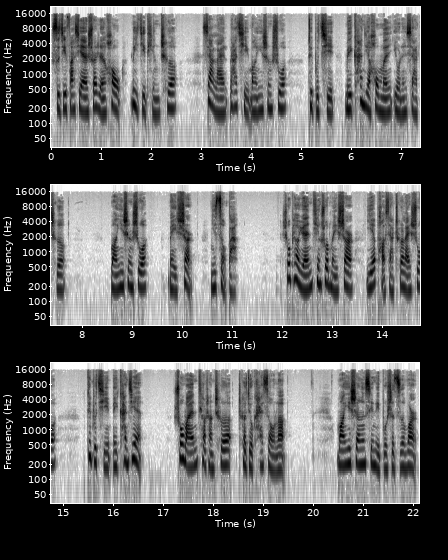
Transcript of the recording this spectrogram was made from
司机发现摔人后，立即停车下来，拉起王医生说：“对不起，没看见后门有人下车。”王医生说：“没事儿，你走吧。”售票员听说没事儿，也跑下车来说：“对不起，没看见。”说完，跳上车，车就开走了。王医生心里不是滋味儿。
